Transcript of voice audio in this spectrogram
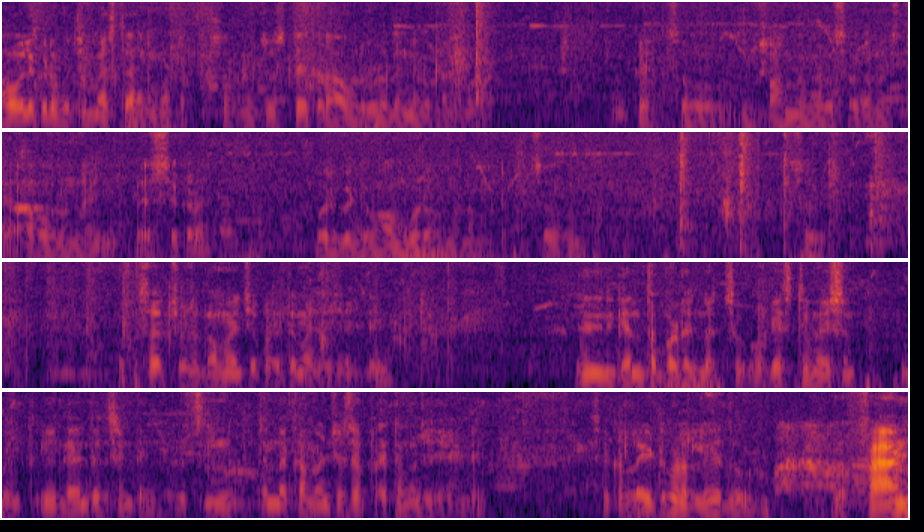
ఆవులు ఇక్కడికి వచ్చి మేస్తాయి అనమాట సో మేము చూస్తే ఇక్కడ ఆవులు కూడా దండిగా ఉన్నాయి అనమాట ఓకే. సో ఈ ఫార్మింగ్ వ్యవస్థ గమనిస్తే ఆవులు ఉన్నాయి. ప్లస్ ఇక్కడ ఒరిగడ్డి ఫామ్ కూడా ఉందన్నమాట. సో సో ఒకసారి చూడ గమనించే ప్రయత్నం అయితే చేయండి. దీనికి ఎంత పడిండొచ్చు? ఒక ఎస్టిమేషన్ మీకు ఇంకా తెలిసింటే ఒక చిన్న కింద కమెంట్ చేసే ప్రయత్నం అయితే చేయండి. సో ఇక్కడ లైట్ కూడా లేదు. ఒక ఫ్యాన్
